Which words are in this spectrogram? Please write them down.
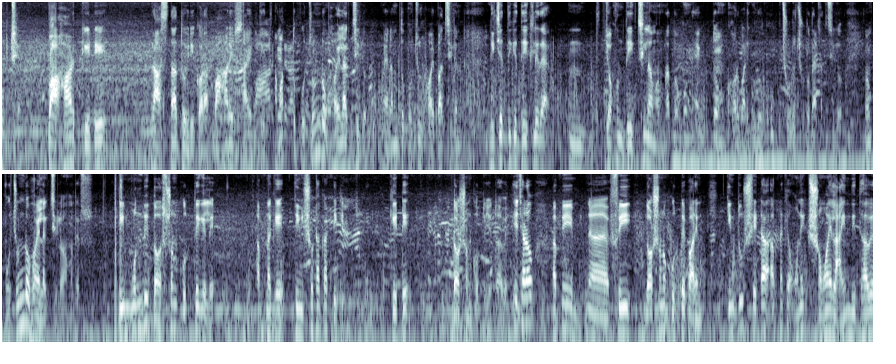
উঠছে। পাহাড় কেটে রাস্তা তৈরি করা, পাহাড়ের সাইড দিয়ে। আমার তো প্রচণ্ড ভয় লাগছিল। ম্যাডাম তো প্রচুর ভয় পাচ্ছিলেন। নিচের দিকে দেখলে দেখ যখন দেখছিলাম আমরা, তখন একদম ঘর বাড়িগুলো খুব ছোট ছোট দেখাচ্ছিল এবং প্রচণ্ড ভয় লাগছিল আমাদের। এই মন্দির দর্শন করতে গেলে আপনাকে তিনশো টাকা টিকিট কেটে দর্শন করতে যেতে হবে। এছাড়াও আপনি ফ্রি দর্শনও করতে পারেন, কিন্তু সেটা আপনাকে অনেক সময় লাইন দিতে হবে,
